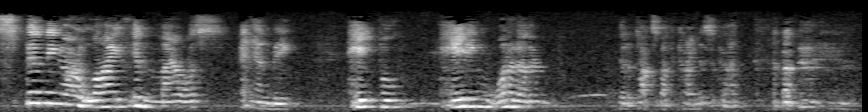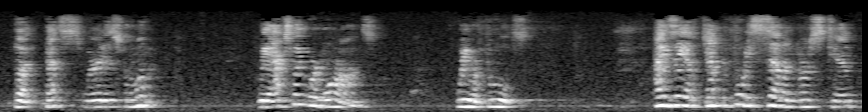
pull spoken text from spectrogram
spending our life in malice and envy, hateful, hating one another. Then it talks about the kindness of God. but that's where it is for the moment. We actually were morons. We were fools. Isaiah chapter 47, verse 10.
